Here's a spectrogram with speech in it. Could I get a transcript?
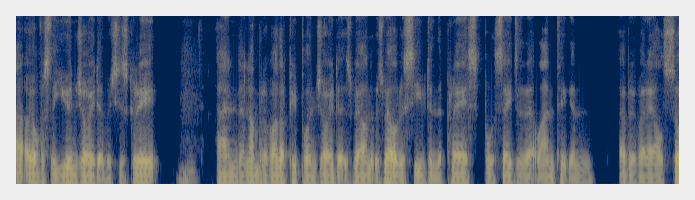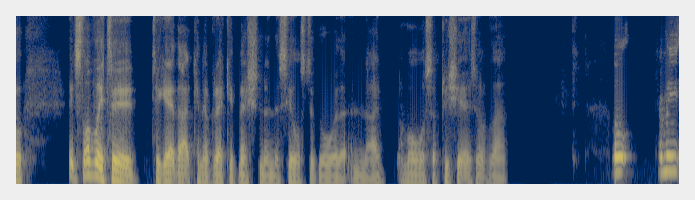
uh, obviously you enjoyed it, which is great. Mm-hmm and a number of other people enjoyed it as well. And it was well received in the press, both sides of the Atlantic and everywhere else. So it's lovely to to get that kind of recognition and the sales to go with it. And I, I'm always appreciative of that. Well, can we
